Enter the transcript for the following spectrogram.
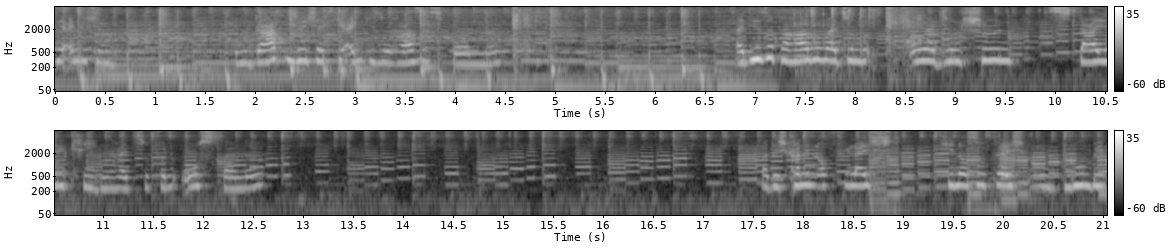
Jetzt hier eigentlich im, im Garten will ich halt hier eigentlich so Hasen spawnen, ne? Halt diese paar Hasen halt so, um halt so einen schönen Style kriegen, halt so von Ostern, ne? Warte, ich kann ihn auch vielleicht hier noch so vielleicht ein Blumenbeet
